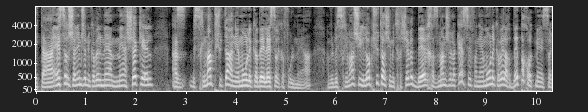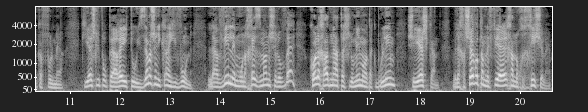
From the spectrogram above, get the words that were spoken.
את העשר שנים שאני מקבל 100, 100 שקל, אז בסכימה פשוטה אני אמור לקבל 10 כפול 100, אבל בסכימה שהיא לא פשוטה, שמתחשבת בערך הזמן של הכסף, אני אמור לקבל הרבה פחות מ-10 כפול 100. כי יש לי פה פערי עיתוי. זה מה שנקרא היוון. להביא למונחי זמן של הווה כל אחד מהתשלומים או התקבולים שיש כאן, ולחשב אותם לפי הערך הנוכחי שלהם.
